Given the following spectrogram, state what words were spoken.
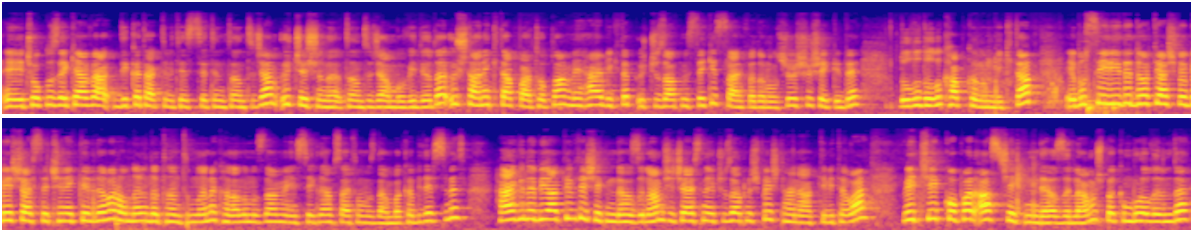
e, çoklu zeka ve dikkat aktivitesi setini tanıtacağım. 3 yaşını tanıtacağım bu videoda. 3 tane kitap var toplam ve her bir kitap 368 sayfadan oluşuyor. Şu şekilde dolu dolu kapkalın bir kitap. E, bu seride 4 yaş ve 5 yaş seçenekleri de var. Onların da tanıtımlarına kanalımızdan ve Instagram sayfamızdan bakabilirsiniz. Her güne bir aktivite şeklinde hazırlanmış. İçerisinde 365 tane aktivite var ve çek kopar as şeklinde hazırlanmış. Bakın buralarında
